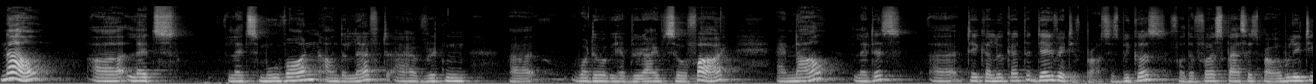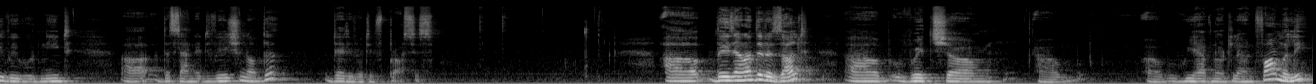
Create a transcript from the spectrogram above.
Now uh, let's let's move on. On the left I have written whatever we have derived so far and now let us uh, take a look at the derivative process because for the first passage probability we would need uh, the standard deviation of the derivative process. Uh, there is another result uh, which um, uh, uh, we have not learned formally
